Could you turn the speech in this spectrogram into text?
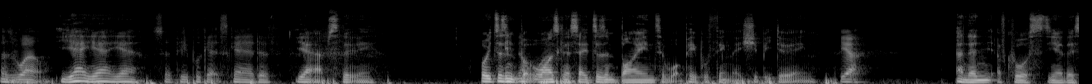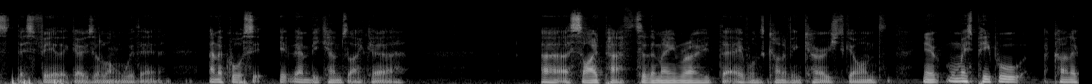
as well. Yeah, yeah, yeah, So people get scared of. yeah, absolutely. Or it doesn't. not But what I was going to say, it doesn't buy into what people think they should be doing. Yeah. and then of course you know there's there's fear that goes along with it and of course it, it then becomes like a a a side path to the main road that everyone's kind of encouraged to go on you know almost people are kind of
